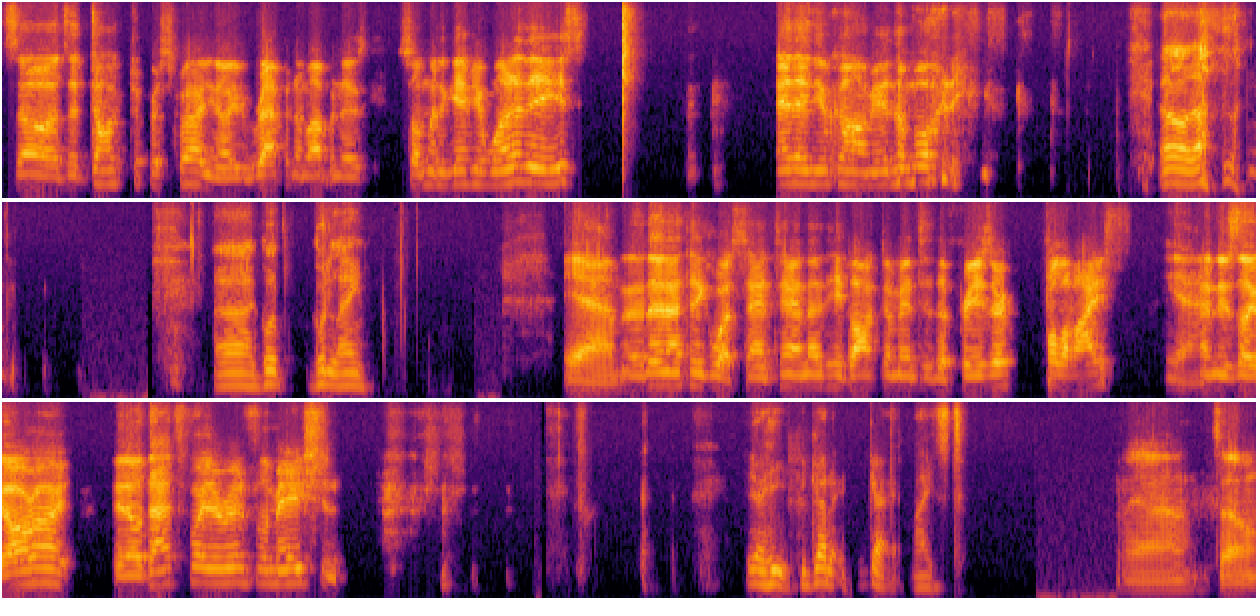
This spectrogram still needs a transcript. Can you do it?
so it's a doctor prescribed. You know, you're wrapping them up, and there's so I'm gonna give you one of these, and then you call me in the morning. Oh, that was uh good good line. yeah, And then I think what Santana he locked him into the freezer full of ice, yeah. and he's like, all right, you know, that's for your inflammation. Yeah, he, he got it. He got it iced. Yeah. So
